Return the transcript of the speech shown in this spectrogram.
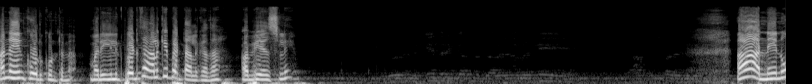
అని నేను కోరుకుంటున్నా. మరి వీళ్ళకి పెడితే వాళ్ళకి పెట్టాలి కదా ఆబ్వియస్లీ నేను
